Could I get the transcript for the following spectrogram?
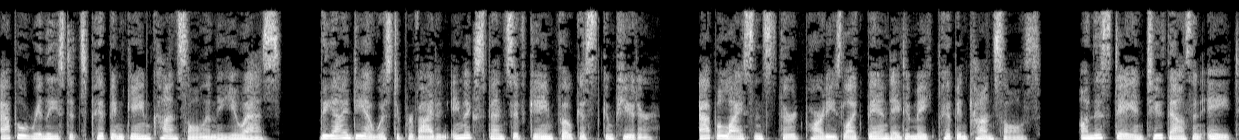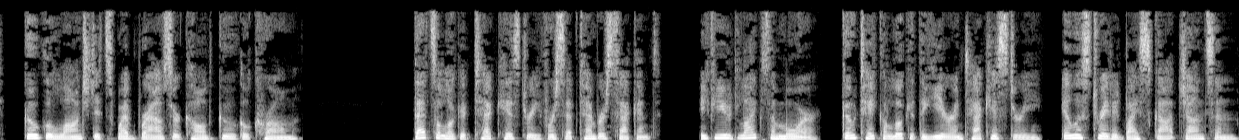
Apple released its Pippin game console in the US. The idea was to provide an inexpensive game focused computer. Apple licensed third parties like Bandai to make Pippin consoles. On this day in 2008, Google launched its web browser called Google Chrome. That's a look at tech history for September 2nd. If you'd like some more, go take a look at the year in tech history, illustrated by Scott Johnson.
